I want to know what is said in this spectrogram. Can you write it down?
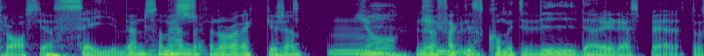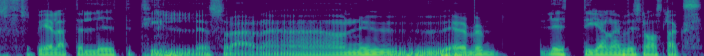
trasiga saven som hände för några veckor sedan. Mm. Nu har jag faktiskt kommit vidare i det spelet och spelat det lite till. Sådär. Eh, Och nu är det väl lite grann vid någon slags,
